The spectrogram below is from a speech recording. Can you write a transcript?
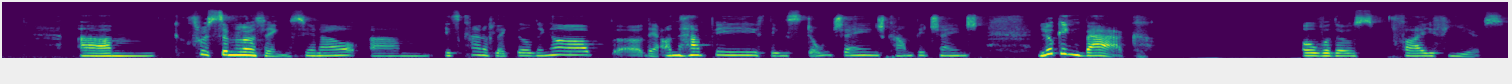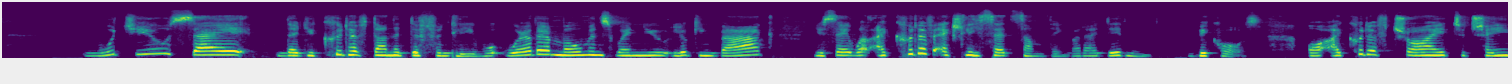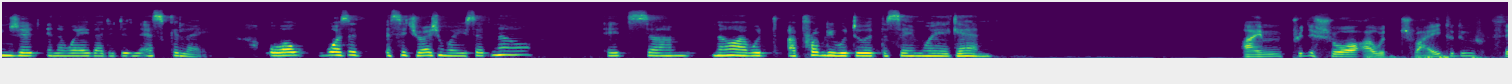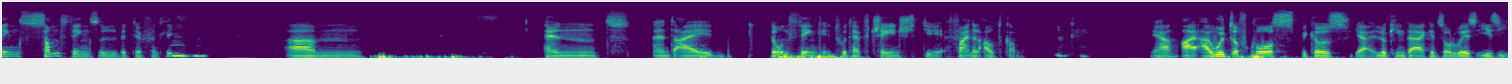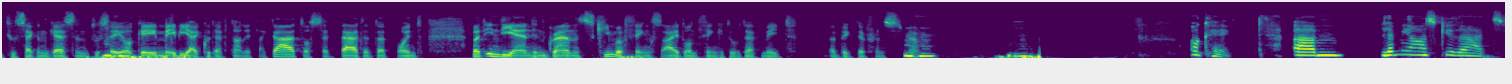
um, through similar things. You know, um, it's kind of like building up. Uh, they're unhappy. Things don't change, can't be changed. Looking back over those five years, would you say that you could have done it differently? W- were there moments when you, looking back, you say, well, I could have actually said something, but I didn't because, or I could have tried to change it in a way that it didn't escalate? Or was it a situation where you said, no, it's um, no. I would. I probably would do it the same way again. I'm pretty sure I would try to do things, some things a little bit differently. Mm-hmm. Um, and and I don't think it would have changed the final outcome. Okay. Yeah, I, I would, of course, because yeah, looking back, it's always easy to second guess and to say, Mhm. okay, maybe I could have done it like that or said that at that point. But in the end, in the grand scheme of things, I don't think it would have made a big difference. Yeah. Mhm. Mhm. Okay. Um, let me ask you that.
